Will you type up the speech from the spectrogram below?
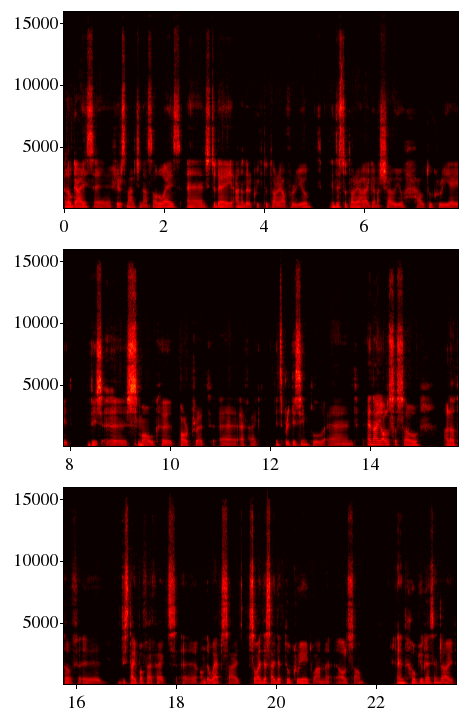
Hello guys, uh, here's Marcin as always and today another quick tutorial for you. In this tutorial I'm gonna show you how to create this uh, smoke uh, portrait uh, effect. It's pretty simple and and I also saw a lot of uh, this type of effects uh, on the website so I decided to create one also and hope you guys enjoyed.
